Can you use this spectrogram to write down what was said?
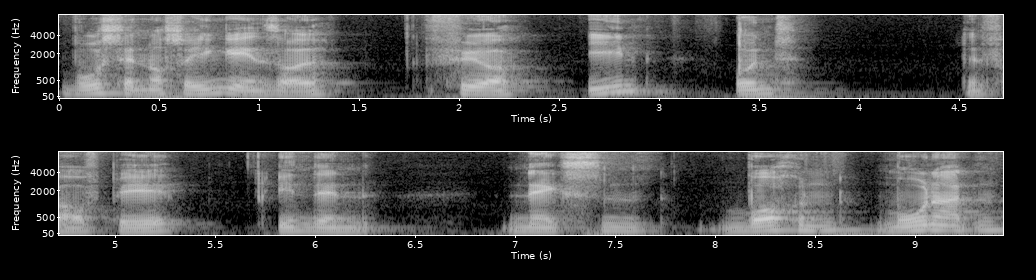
wo es denn noch so hingehen soll für ihn und den VfB in den nächsten Wochen, Monaten.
